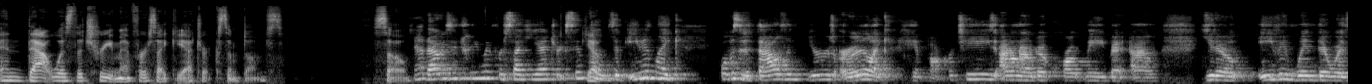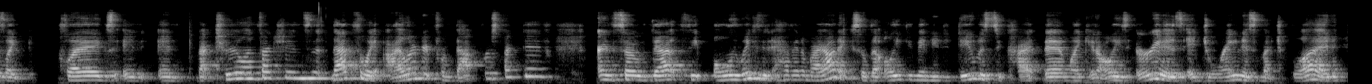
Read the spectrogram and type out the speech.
and that was the treatment for psychiatric symptoms. So, yeah, that was a treatment for psychiatric symptoms. And even like what was it, a thousand years earlier, like Hippocrates? I don't know, don't quote me, but um, you know, even when there was like plagues and, and bacterial infections. That's the way I learned it from that perspective. And so that's the only way because they didn't have antibiotics. So the only thing they needed to do was to cut them like in all these areas and drain as much blood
